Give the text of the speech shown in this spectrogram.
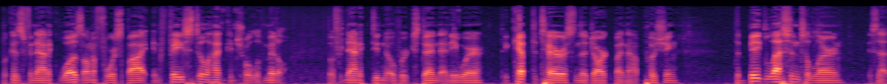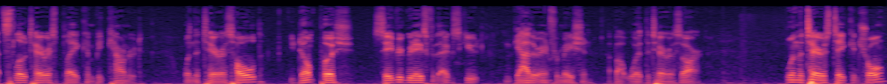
because Fnatic was on a force buy and FaZe still had control of middle. But Fnatic didn't overextend anywhere. They kept the terrorists in the dark by not pushing. The big lesson to learn is that slow terrorist play can be countered. When the terrorists hold, you don't push, save your grenades for the execute, and gather information about where the terrorists are. When the terrorists take control,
